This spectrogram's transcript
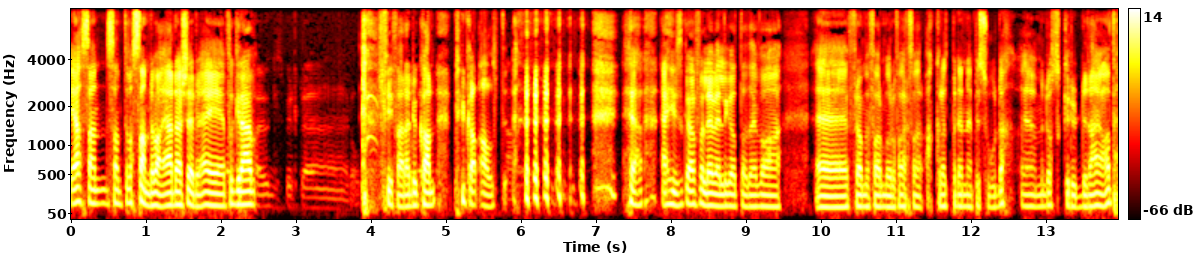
Ja, sant, sant, det var sånn det var. Ja, der ser du. Jeg er for grev... Haug spilte rolle. Fy fader, du kan, du kan alt. ja, jeg husker i hvert fall det veldig godt at jeg var eh, fra med farmor og farfar akkurat på den episoden, eh, men da skrudde de av.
